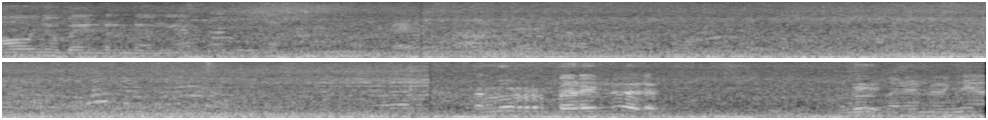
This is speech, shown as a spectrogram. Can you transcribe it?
Mau nyobain rendangnya? Oke. Telur barendo ada? Oke. barendonya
